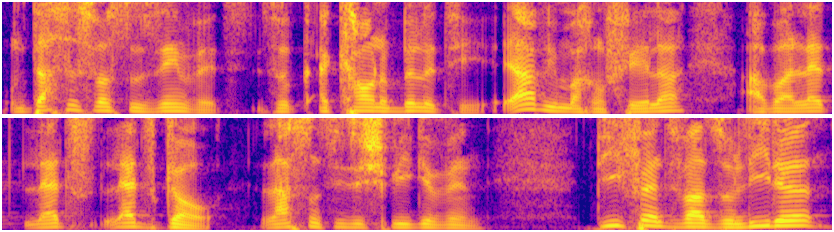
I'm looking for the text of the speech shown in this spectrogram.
und das ist, was du sehen willst, so Accountability. Ja, wir machen Fehler, aber let, let's, let's go. Lass uns dieses Spiel gewinnen. Defense war solide,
